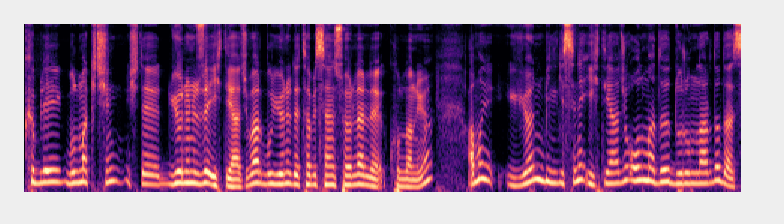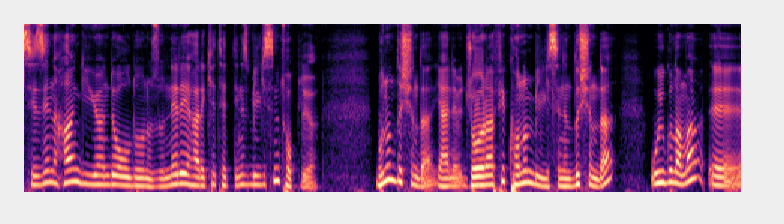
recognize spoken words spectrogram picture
kıbleyi bulmak için işte yönünüze ihtiyacı var. Bu yönü de tabii sensörlerle kullanıyor. Ama yön bilgisine ihtiyacı olmadığı durumlarda da sizin hangi yönde olduğunuzu, nereye hareket ettiğiniz bilgisini topluyor. Bunun dışında yani coğrafi konum bilgisinin dışında uygulama e,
